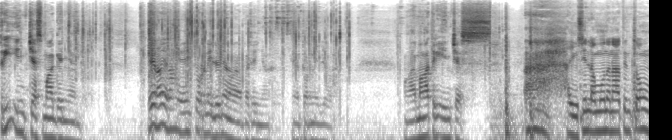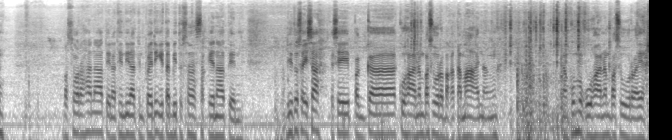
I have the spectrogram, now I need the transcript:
3 inches mga ganyan. Yan o, yan o. Yan yung tornilyo niya. Nakapasin nyo. Yung tornilyo. Mga mga 3 inches. Ah, ayusin lang muna natin tong basurahan natin at hindi natin pwedeng itabi to sa sasakyan natin dito sa isa. Kasi pagka kuha ng basura baka tamaan ng ng kumukuha ng basura. Yan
